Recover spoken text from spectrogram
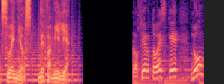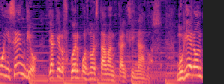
Sueños de familia. Lo cierto es que no hubo incendio, ya que los cuerpos no estaban calcinados. Murieron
